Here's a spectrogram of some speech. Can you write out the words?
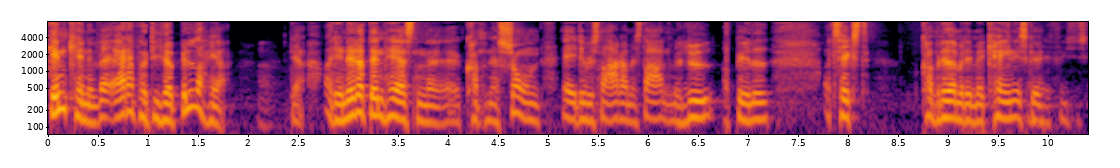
genkende, hvad er der på de her billeder her. Der. Og det er netop den her sådan, øh, kombination af det, vi snakker om i starten, med lyd og billede og tekst, kombineret med det mekaniske, det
